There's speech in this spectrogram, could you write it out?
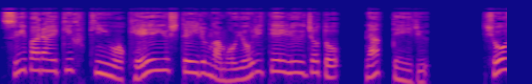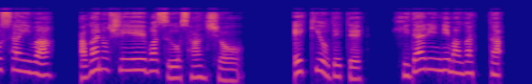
水原駅付近を経由しているが最寄り停留所となっている。詳細は阿賀野市営バスを参照。駅を出て左に曲がった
